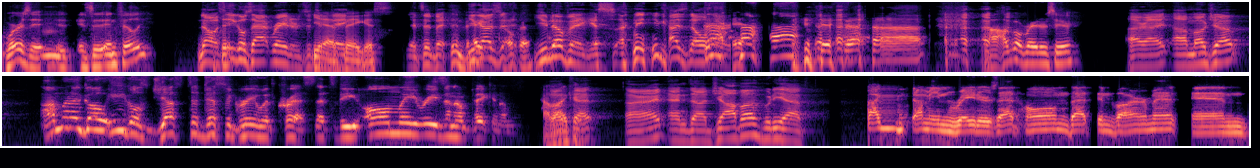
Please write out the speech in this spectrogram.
Where is it? Is, is it in Philly? No, it's Eagles at Raiders. It's Yeah, in Vegas. Vegas. It's in Vegas. in You guys, okay. you know Vegas. I mean, you guys know. Uh, I'll go Raiders here. all right, uh, Mojo. I'm going to go Eagles just to disagree with Chris. That's the only reason I'm picking them. I like okay. it. All right, and uh, Joba. Who do you have? I, I mean, Raiders at home, that environment, and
